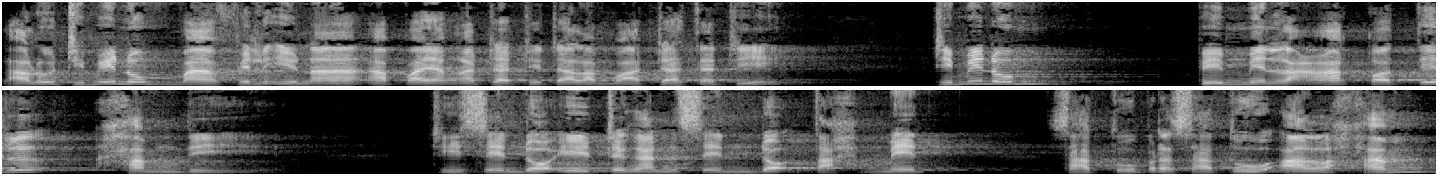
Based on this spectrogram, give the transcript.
Lalu diminum mafil ina apa yang ada di dalam wadah tadi diminum bimil'aqatil hamdi disendoi dengan sendok tahmid. Satu persatu alham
